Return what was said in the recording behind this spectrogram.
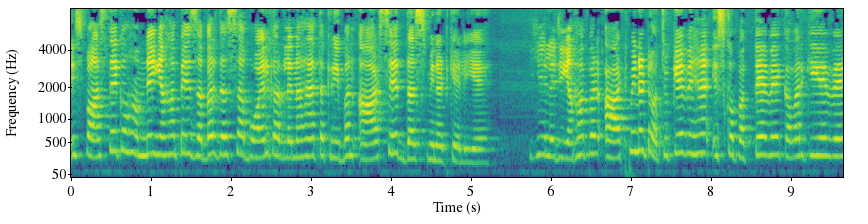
इस पास्ते को हमने यहाँ पे ज़बरदस्त सा बॉईल कर लेना है तकरीबन आठ से दस मिनट के लिए। ये ले जी, यहाँ पर आठ मिनट हो चुके हुए हैं, इसको पकते हुए कवर किए हुए।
